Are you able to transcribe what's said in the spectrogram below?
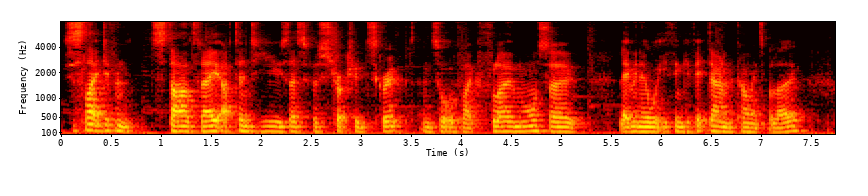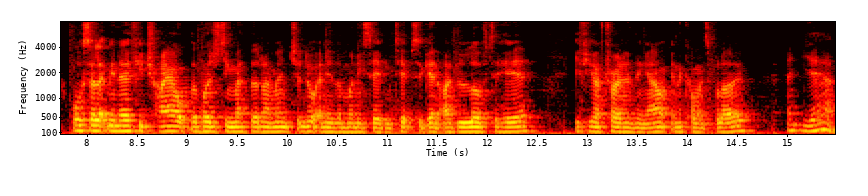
It's a slightly different style today. I've tend to use less of a structured script and sort of like flow more. So let me know what you think of it down in the comments below. Also, let me know if you try out the budgeting method I mentioned or any of the money saving tips. Again, I'd love to hear if you have tried anything out in the comments below. And yeah,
